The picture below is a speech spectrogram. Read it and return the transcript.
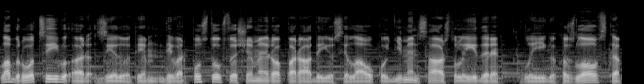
Labu rocību ar ziedotiem 2,5 tūkstošiem eiro parādījusi lauku ģimenes ārstu līdere Līga Kozlovska.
